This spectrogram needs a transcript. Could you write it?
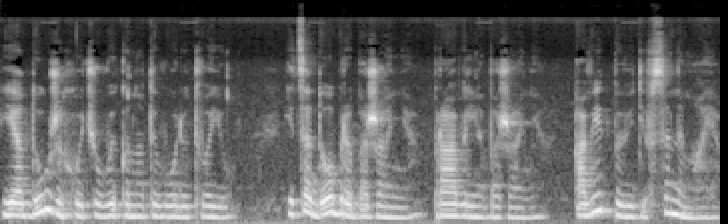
Я дуже хочу виконати волю Твою. І це добре бажання, правильне бажання, а відповіді все немає.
